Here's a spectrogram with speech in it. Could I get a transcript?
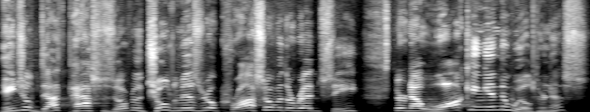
The angel of death passes over. The children of Israel cross over the Red Sea. They're now walking in the wilderness.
